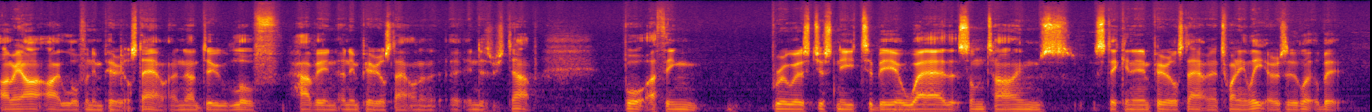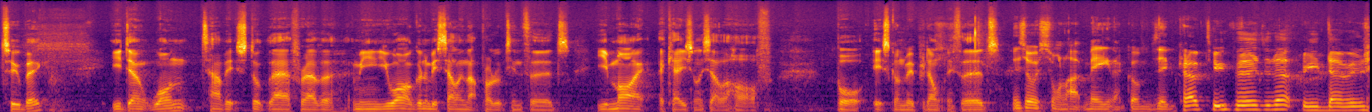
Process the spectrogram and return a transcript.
I mean, I, I love an imperial stout, and I do love having an imperial stout on an an industry tap. But I think brewers just need to be aware that sometimes sticking an imperial stout in a twenty liter is a little bit too big. You don't want to have it stuck there forever. I mean, you are going to be selling that product in thirds. You might occasionally sell a half, but it's going to be predominantly thirds. There's always someone like me that comes in, can I have two thirds of that, please, Darren?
